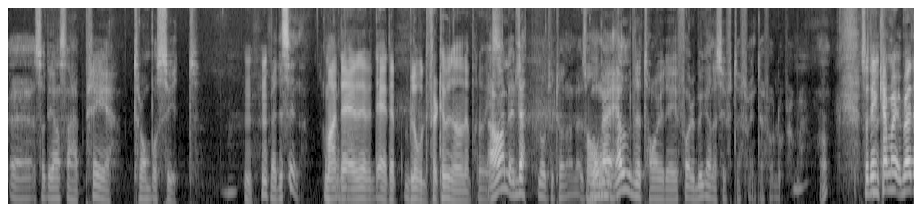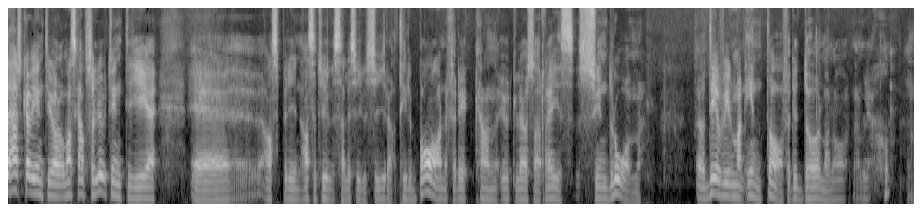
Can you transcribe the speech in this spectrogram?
Eh, så det är en sån här pre-trombocytmedicin. Man, det är, är det blodförtunnande på något vis? Ja, lätt blodförtunnande. Så oh. Många äldre tar ju det i förebyggande syfte för att inte få blodproppar. Ja. Så det, kan man, men det här ska vi inte göra. Man ska absolut inte ge eh, aspirin, acetylsalicylsyra till barn för det kan utlösa Reis syndrom. Det vill man inte ha för det dör man av nämligen. Mm.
